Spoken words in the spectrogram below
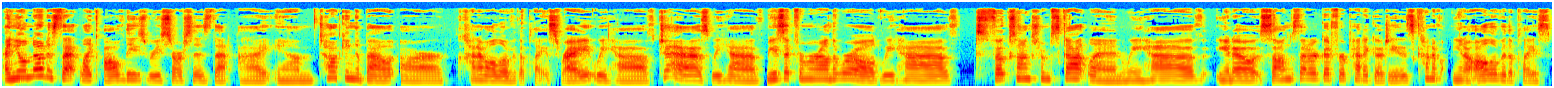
And you'll notice that, like, all these resources that I am talking about are kind of all over the place, right? We have jazz, we have music from around the world, we have folk songs from Scotland. We have, you know, songs that are good for pedagogy. It's kind of, you know, all over the place.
